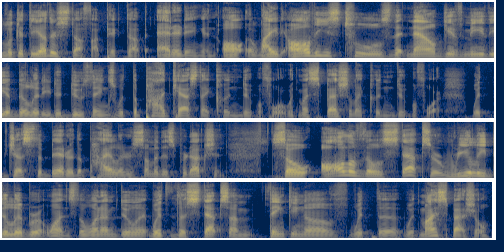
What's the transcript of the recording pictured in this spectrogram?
look at the other stuff i picked up editing and all light all these tools that now give me the ability to do things with the podcast i couldn't do before with my special i couldn't do before with just the bit or the pilot or some of this production so all of those steps are really deliberate ones. The one I'm doing with the steps I'm thinking of with the with my special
